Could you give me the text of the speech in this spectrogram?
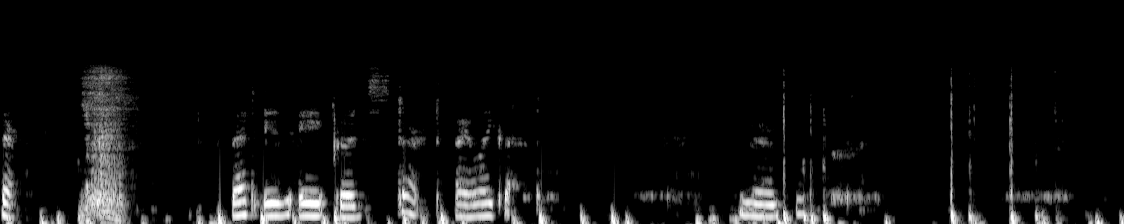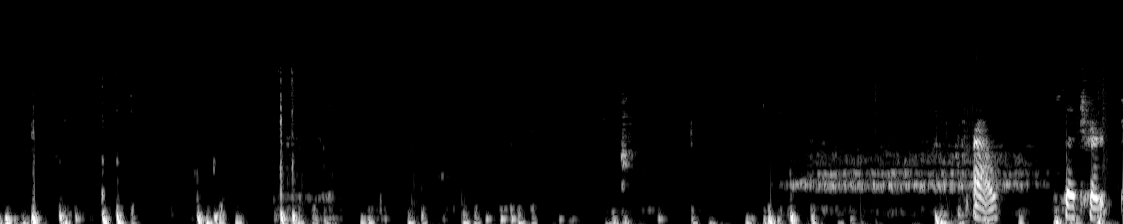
There. That is a good start. I like that. Then, Ow. That hurt.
